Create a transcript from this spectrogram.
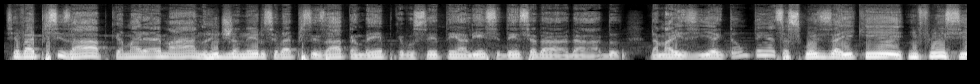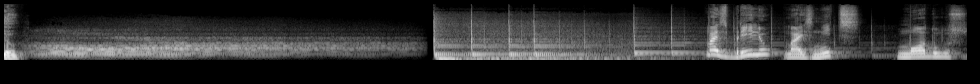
você vai precisar, porque a maré é má. No Rio de Janeiro você vai precisar também, porque você tem ali a incidência da, da, do, da maresia. Então tem essas coisas aí que influenciam. Mais brilho, mais nits módulos,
